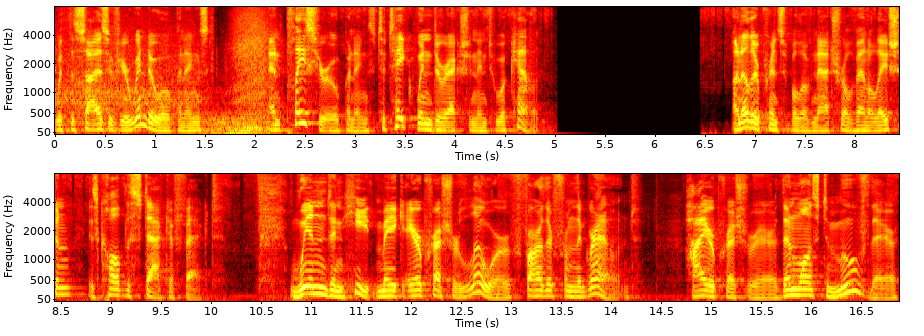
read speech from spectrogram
with the size of your window openings and place your openings to take wind direction into account. Another principle of natural ventilation is called the stack effect. Wind and heat make air pressure lower farther from the ground. Higher pressure air then wants to move there,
